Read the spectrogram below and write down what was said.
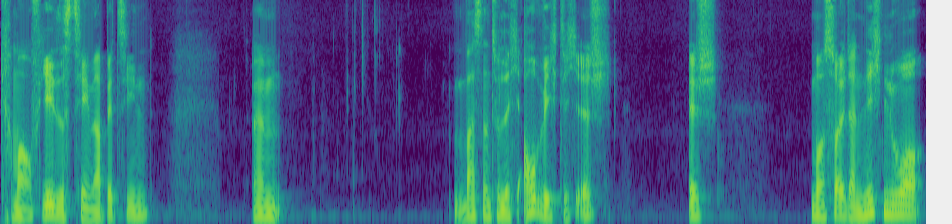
kann man auf jedes Thema beziehen. Ähm, was natürlich auch wichtig ist, ist, man soll dann nicht nur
